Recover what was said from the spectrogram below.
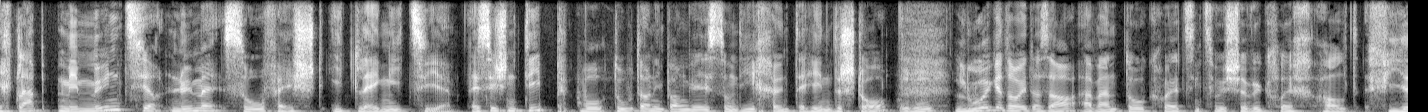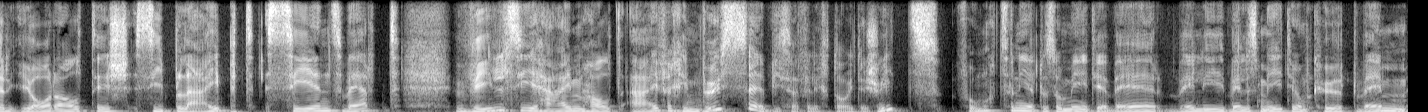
ich glaube, wir müssen es ja nicht mehr so fest in die Länge ziehen. Es ist ein Tipp, wo du, Dani Banges und ich könnten hinterstehen. Mhm. Schaut euch das an, auch wenn die Doku jetzt inzwischen wirklich halt vier Jahre alt ist. Sie bleibt sehenswert, weil sie heim halt einfach im Wissen, wie es vielleicht auch in der Schweiz funktioniert, also Medien, wer, welche, welches Medium gehört wem,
